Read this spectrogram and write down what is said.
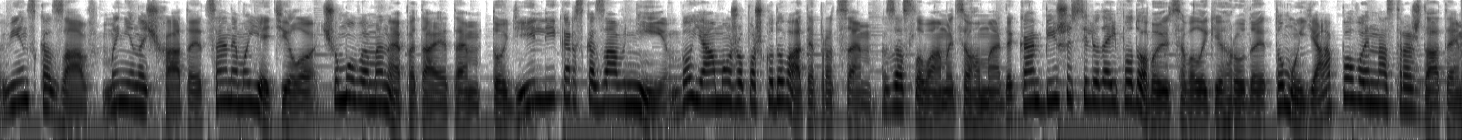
Він сказав: мені начхати, це не моє тіло. Чому ви мене питаєте? Тоді лікар сказав ні, бо я можу пошкодувати про це. За словами цього медика, більшості людей подобаються великі груди, тому я повинна страждати.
